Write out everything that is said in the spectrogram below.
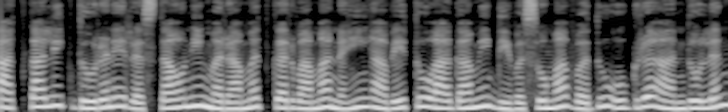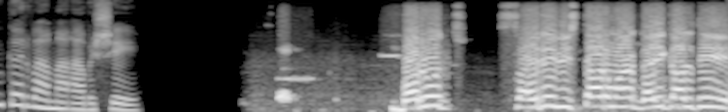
તાત્કાલિક ધોરણે રસ્તાઓની મરામત કરવામાં નહીં આવે તો આગામી દિવસોમાં વધુ ઉગ્ર આંદોલન કરવામાં આવશે. ભરૂચ શહેરી વિસ્તારમાં ગઈકાલથી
